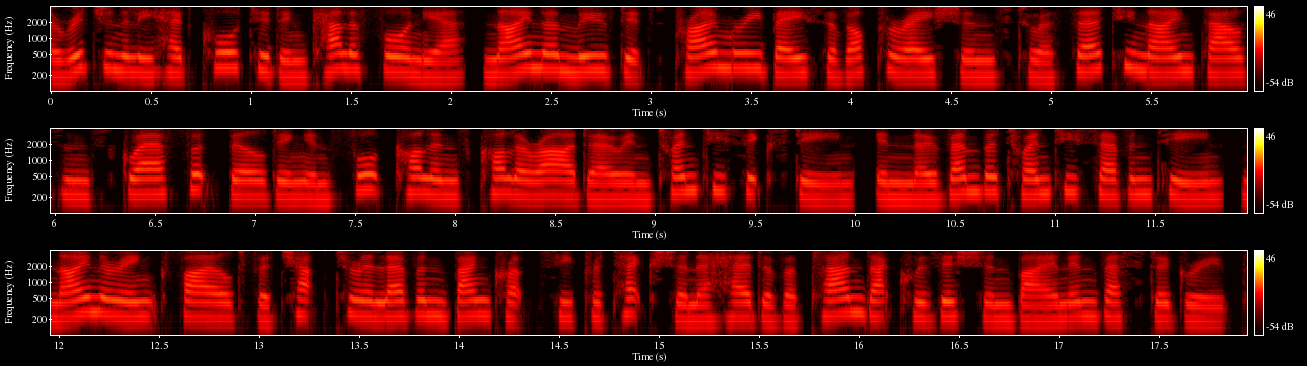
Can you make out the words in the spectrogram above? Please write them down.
Originally headquartered in California, Niner moved its primary base of operations to a 39,000 square foot building in Fort Collins, Colorado in 2016. In November 2017, Niner Inc. filed for Chapter 11 bankruptcy protection ahead of a planned acquisition by an investor group.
